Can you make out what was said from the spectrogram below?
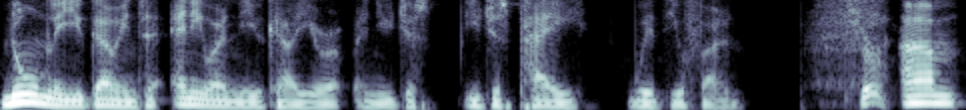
normally you go into anywhere in the uk or europe and you just you just pay with your phone Sure. um,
